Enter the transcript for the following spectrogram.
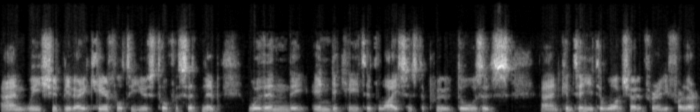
and we should be very careful to use tofacitinib within the indicated licensed approved doses and continue to watch out for any further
